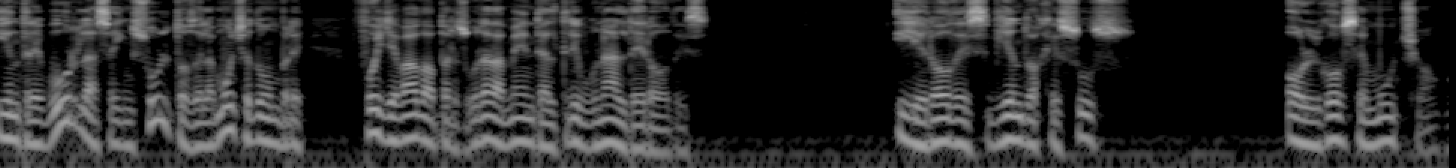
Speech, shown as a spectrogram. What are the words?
y entre burlas e insultos de la muchedumbre fue llevado apresuradamente al tribunal de Herodes. Y Herodes, viendo a Jesús, holgóse mucho.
